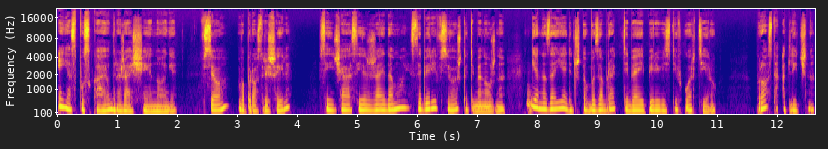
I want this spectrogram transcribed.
и я спускаю дрожащие ноги. Все, вопрос решили? Сейчас езжай домой, собери все, что тебе нужно. Гена заедет, чтобы забрать тебя и перевести в квартиру. Просто отлично.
